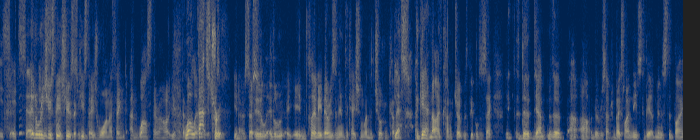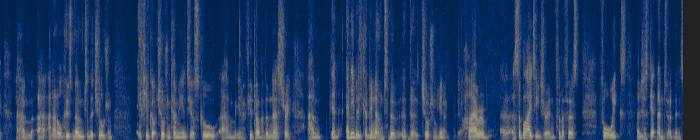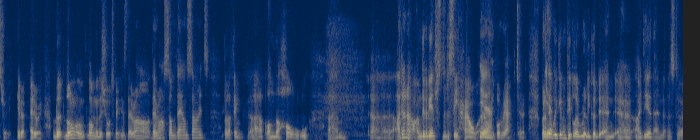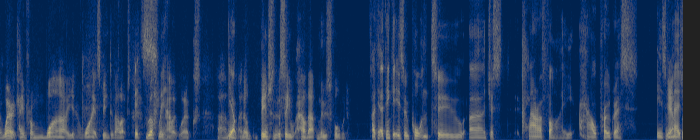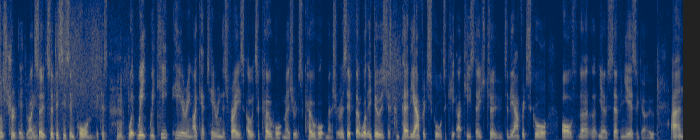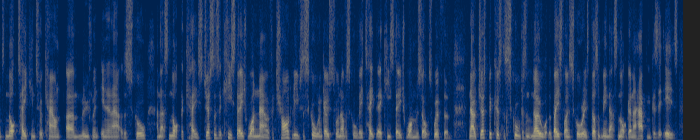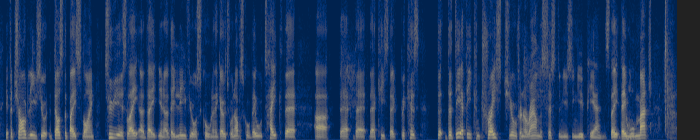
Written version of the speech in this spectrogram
it's it's uh, it'll it reduce the issues at key stage one, I think. And whilst there are, you know, well, that's true. You know, so it'll it'll it, clearly there is an implication when the children come yes. in. Again, I've kind of joked with people to say it, the the the, uh, uh, the reception baseline needs to be administered by um, uh, an adult who's known to the children if you've got children coming into your school, um, you know, if you don't have a nursery, um, then anybody could be known to the the children. You know, hire a, a, supply teacher in for the first four weeks and just get them to administer it. You know, anyway, the long, long and the short of it is there are there are some downsides, but I think uh, on the whole. Um, uh, I don't know. I'm going to be interested to see how, yeah. how people react to it. But I yeah. think we're giving people a really good uh, idea then as to where it came from, why you know why it's been developed, it's... roughly how it works, um, yep. And it'll be interesting to see how that moves forward. I, th- I think it is important to uh, just clarify how progress is yeah, measured. That's true. Right. Mm. So, so this is important because mm. we, we, we keep hearing. I kept hearing this phrase. Oh, it's a cohort measure. It's a cohort measure, as if that what they do is just compare the average score to key, at key stage two to the average score of the you know seven years ago and not take into account um, movement in and out of the school. And that's not the case. Just as a key stage one now if a child leaves a school and goes to another school they take their key stage one results with them. Now just because the school doesn't know what the baseline score is doesn't mean that's not going to happen because it is. If a child leaves your does the baseline two years later they you know they leave your school and they go to another school they will take their uh, their their their key stage because the, the DFE can trace children around the system using UPNs. They they will match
